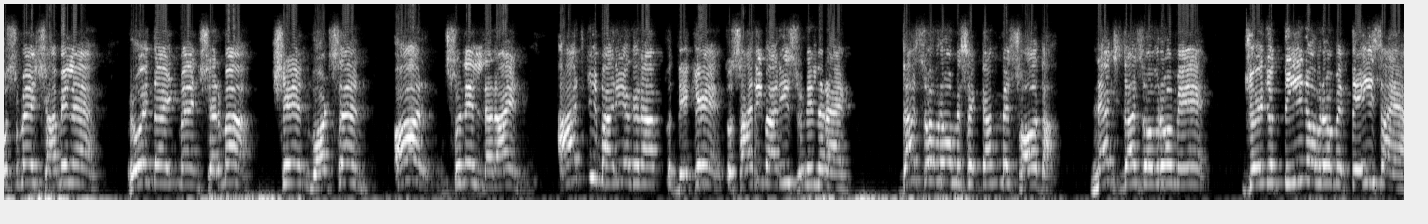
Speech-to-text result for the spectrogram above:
उसमें शामिल है रोहित दाइटमैन शर्मा शेन वॉटसन और सुनील नारायण। आज की बारी अगर आप देखें तो सारी बारी सुनील नारायण। दस ओवरों में से कम में सौ था। नेक्स्ट दस ओवरों में जो है जो तीन ओवरों में तेईस आया,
